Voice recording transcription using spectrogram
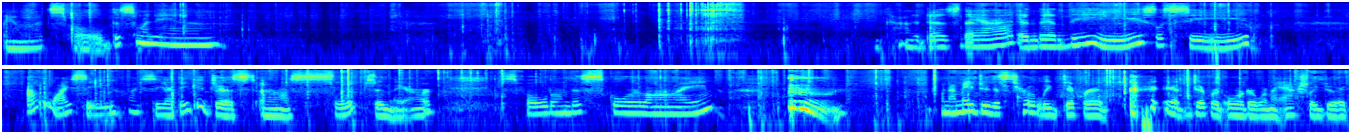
And let's fold this one in. Kind of does that. And then these, let's see. Oh, I see. I see. I think it just uh, slips in there. Let's fold on this score line. and I may do this totally different, in different order when I actually do it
